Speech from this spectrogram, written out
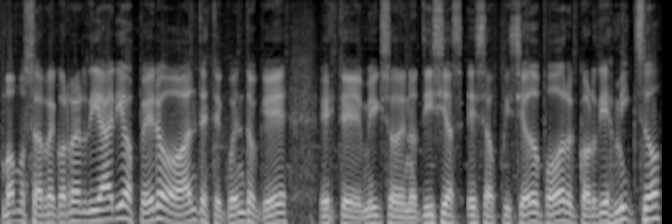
Vamos a recorrer diarios, pero antes te cuento que este mixo de noticias es auspiciado por Cordies Mixo.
